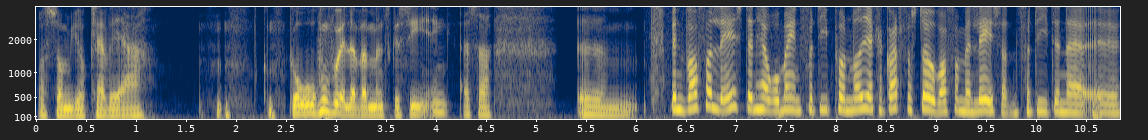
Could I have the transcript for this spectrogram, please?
og som jo kan være gode, eller hvad man skal sige. Ikke? Altså, øhm. Men hvorfor læse den her roman? Fordi på en måde, jeg kan godt forstå, hvorfor man læser den, fordi den er øh,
